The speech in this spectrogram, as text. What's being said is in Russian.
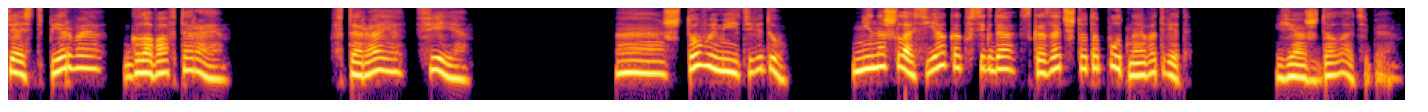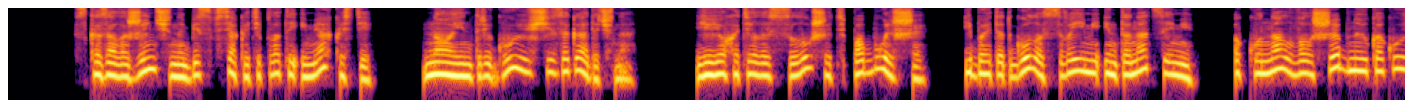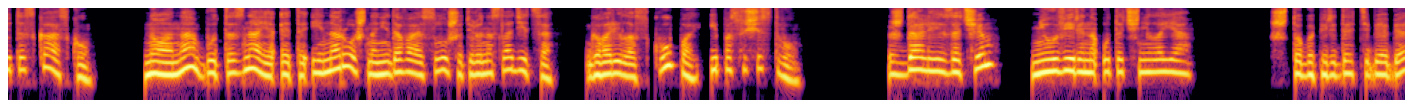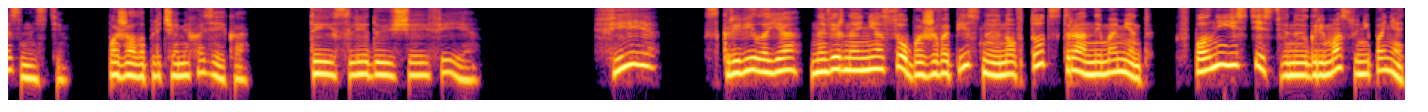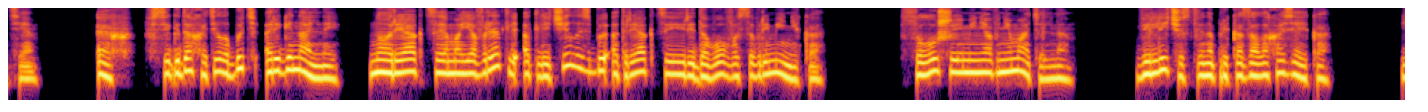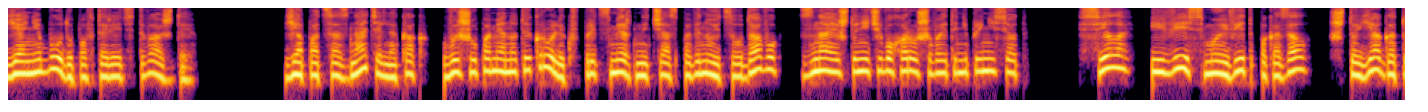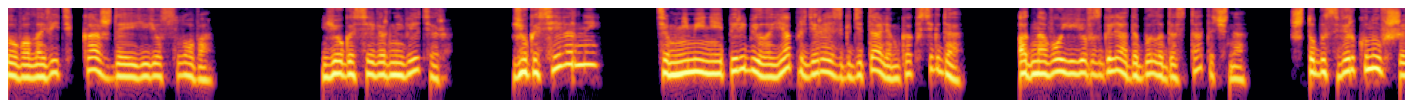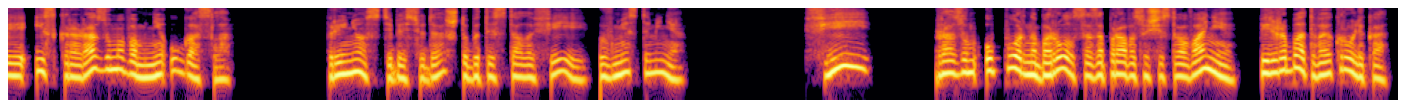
Часть первая, глава вторая. Вторая фея. «Э, «Что вы имеете в виду?» Не нашлась я, как всегда, сказать что-то путное в ответ. «Я ждала тебя», — сказала женщина без всякой теплоты и мягкости, но интригующе загадочно. Ее хотелось слушать побольше, ибо этот голос своими интонациями окунал волшебную какую-то сказку. Но она, будто зная это и нарочно не давая слушателю насладиться, говорила скупо и по существу. «Ждали и зачем?» — неуверенно уточнила я. «Чтобы передать тебе обязанности», — пожала плечами хозяйка. «Ты следующая фея». «Фея?» — скривила я, наверное, не особо живописную, но в тот странный момент вполне естественную гримасу непонятия. Эх, всегда хотела быть оригинальной, но реакция моя вряд ли отличилась бы от реакции рядового современника. «Слушай меня внимательно», — величественно приказала хозяйка. «Я не буду повторять дважды. Я подсознательно, как вышеупомянутый кролик в предсмертный час повинуется удаву, зная, что ничего хорошего это не принесет, села, и весь мой вид показал, что я готова ловить каждое ее слово. Юго-северный ветер? Юго-северный? Тем не менее перебила я, придираясь к деталям, как всегда. Одного ее взгляда было достаточно, чтобы сверкнувшая искра разума во мне угасла. Принес тебя сюда, чтобы ты стала феей вместо меня. Феей? Разум упорно боролся за право существования, перерабатывая кролика.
